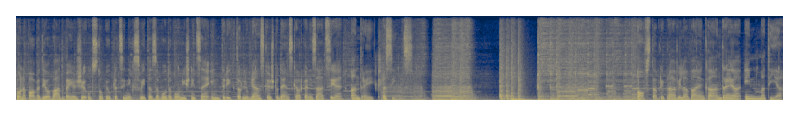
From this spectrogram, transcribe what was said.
Po napovedi ovadbe je že odstopil predsednik sveta zavoda bolnišnice in direktor Ljubljanske študentske organizacije Andrej Klasinc. Ovsta pripravila vajenka Andreja in Matija.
